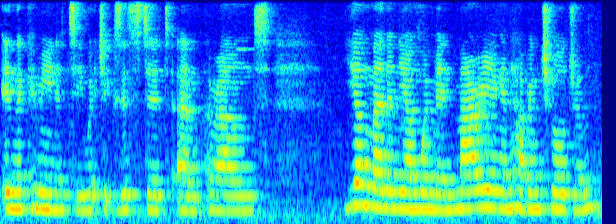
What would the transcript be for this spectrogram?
in the community which existed um, around young men and young women marrying and having children.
